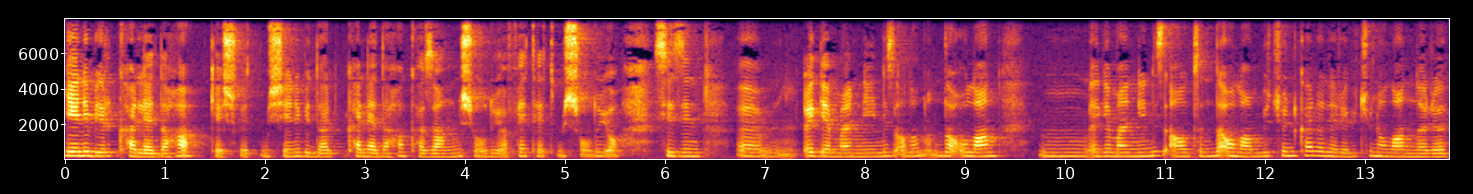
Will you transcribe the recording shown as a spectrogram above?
yeni bir kale daha keşfetmiş, yeni bir kale daha kazanmış oluyor, fethetmiş oluyor. Sizin e, egemenliğiniz alanında olan egemenliğiniz altında olan bütün kaleleri, bütün alanları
